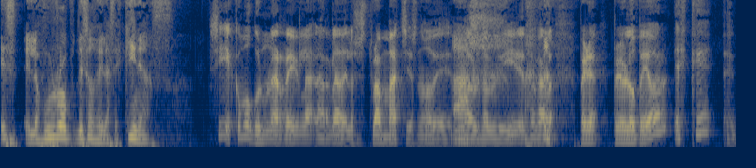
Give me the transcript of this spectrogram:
es eh, los bull rope de esos de las esquinas. Sí, es como con una regla, la regla de los strap matches, ¿no? De, de Ah. WWE, de tocarlo. Pero, pero lo peor es que eh,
